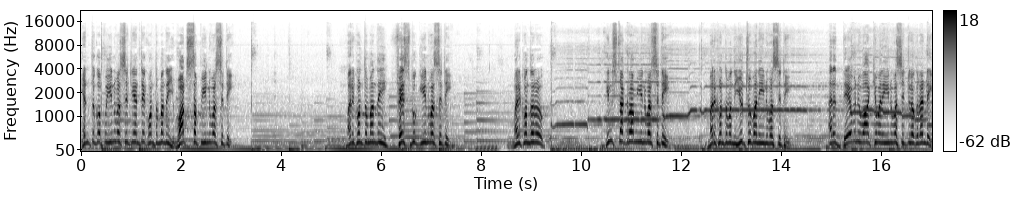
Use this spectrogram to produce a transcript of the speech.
ఎంత గొప్ప యూనివర్సిటీ అంటే కొంతమంది వాట్సప్ యూనివర్సిటీ. మరికొంతమంది ఫేస్బుక్ యూనివర్సిటీ. మరికొందరు ఇన్స్టాగ్రామ్ యూనివర్సిటీ. మరికొంతమంది యూట్యూబ్ అనే యూనివర్సిటీ. అరే దేవుని వాక్యం అనే యూనివర్సిటీలోకి రండి.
